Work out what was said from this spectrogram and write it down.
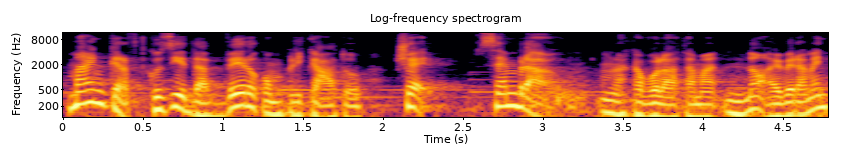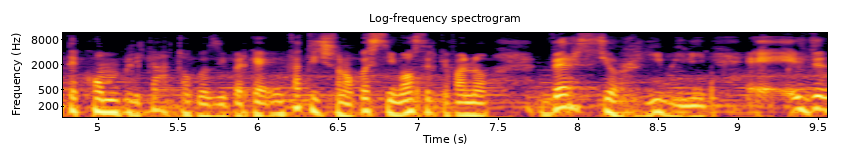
Minecraft così è davvero complicato, cioè sembra una cavolata ma no è veramente complicato così perché infatti ci sono questi mostri che fanno versi orribili e, e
